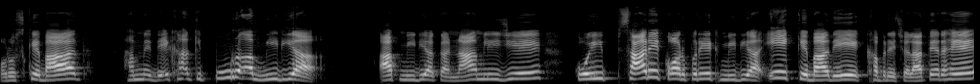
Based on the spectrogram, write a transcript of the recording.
और उसके बाद हमने देखा कि पूरा मीडिया, आप मीडिया का नाम लीजिए, कोई सारे कॉरपोरेट मीडिया एक के बाद एक खबरें चलाते रहे।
